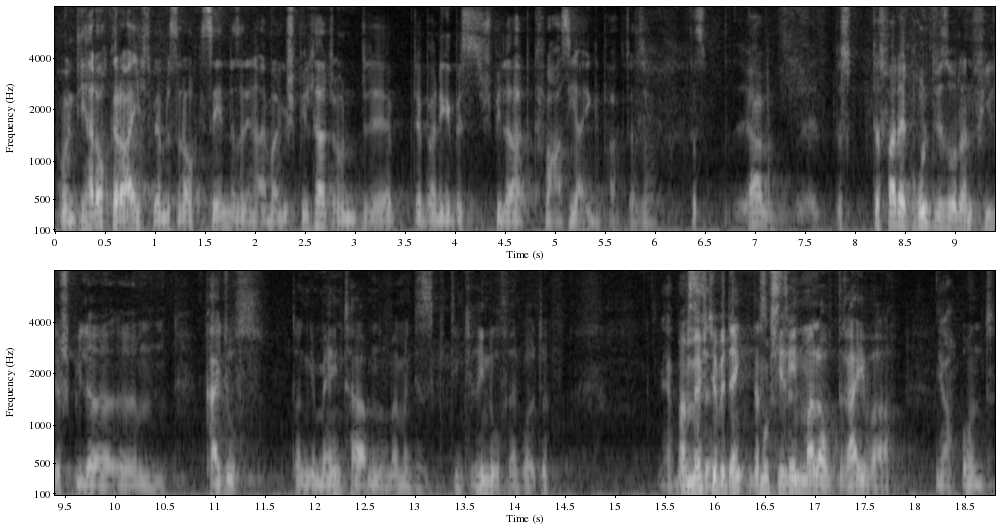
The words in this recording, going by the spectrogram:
Und die hat auch gereicht. Wir haben das dann auch gesehen, dass er den einmal gespielt hat und der, der Burning Abyss-Spieler hat quasi eingepackt. Also, Das, ja, das, das war der Grund, wieso dann viele Spieler ähm, Kaijus dann gemaint haben und weil man dieses, den Kirin loswerden wollte. ja, Man musste. möchte bedenken, dass Musste. Kirin mal auf 3 war Ja. und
